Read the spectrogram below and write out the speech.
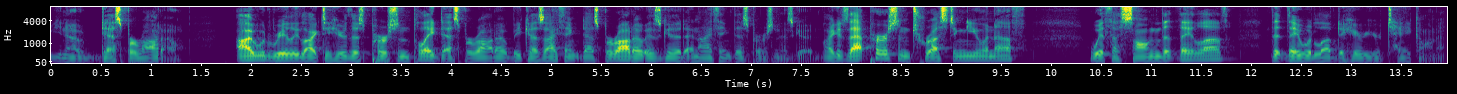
You know, Desperado. I would really like to hear this person play Desperado because I think Desperado is good and I think this person is good. Like, is that person trusting you enough with a song that they love that they would love to hear your take on it?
